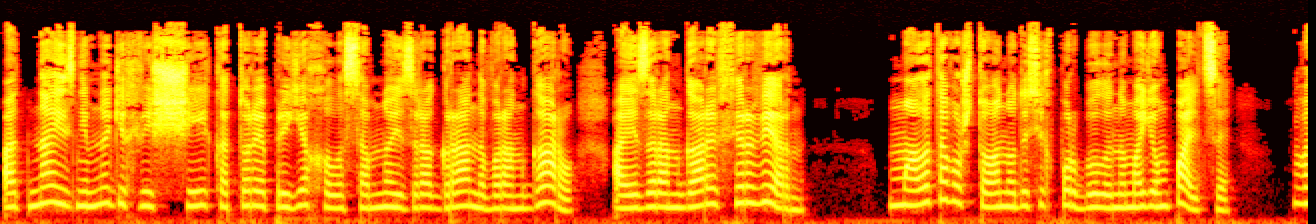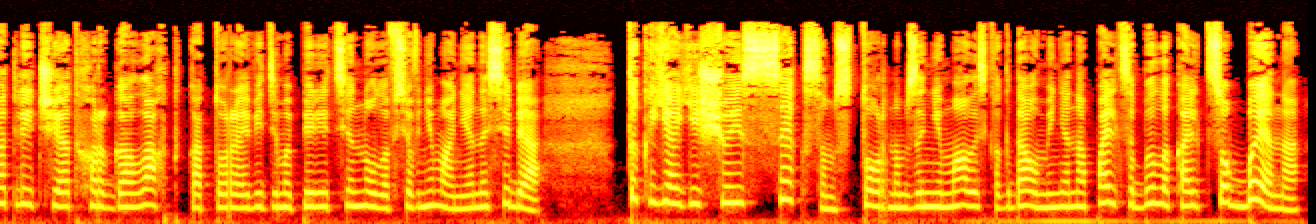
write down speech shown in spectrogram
Одна из немногих вещей, которая приехала со мной из Раграна в Арангару, а из Арангара в Ферверн — Мало того, что оно до сих пор было на моем пальце, в отличие от Харгалахт, которая, видимо, перетянула все внимание на себя, так я еще и сексом с Торном занималась, когда у меня на пальце было кольцо Бена.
